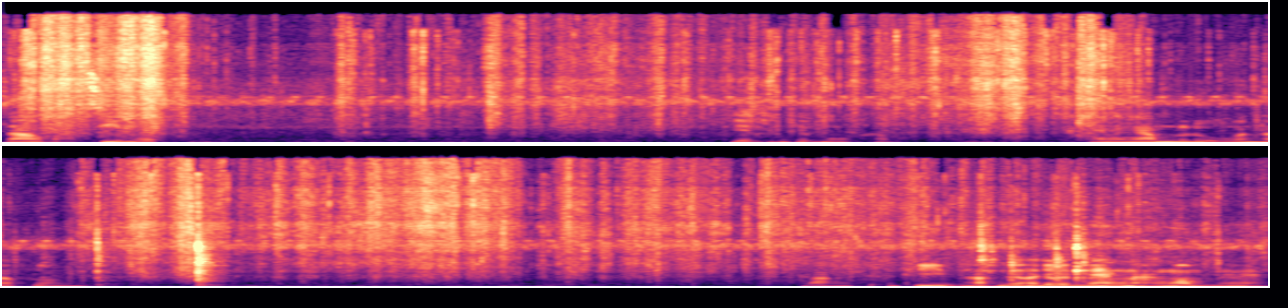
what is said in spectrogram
เศร้าบาทสี่มกเห็ดเป็นเจ็ดมกครับแมงง่ำฤดูมันครับช่วงบางทีภาคเหนือเขาจะเป็นแมงหนางอมนี่แหละ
